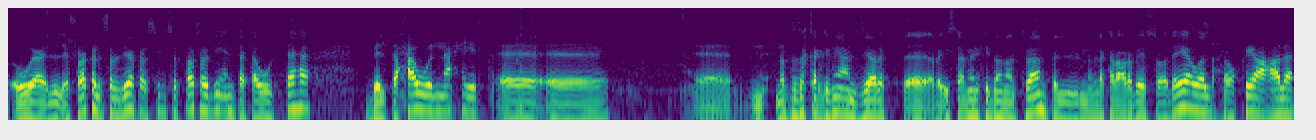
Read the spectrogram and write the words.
والشراكة الاستراتيجية في 2016 دي أنت توجتها بالتحول ناحية نتذكر جميعا زيارة الرئيس الأمريكي دونالد ترامب المملكه العربية السعودية والتوقيع على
